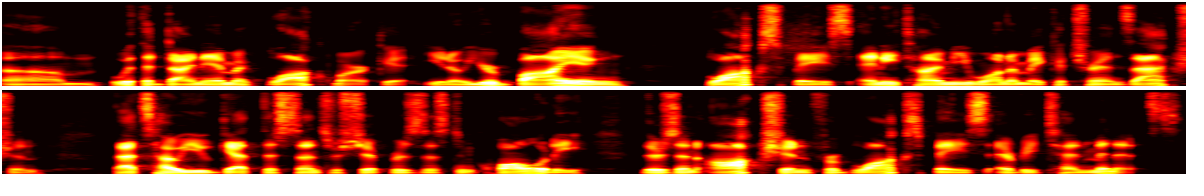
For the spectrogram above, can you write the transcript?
um, with a dynamic block market. You know, you're buying block space anytime you want to make a transaction. That's how you get the censorship resistant quality. There's an auction for block space every 10 minutes.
